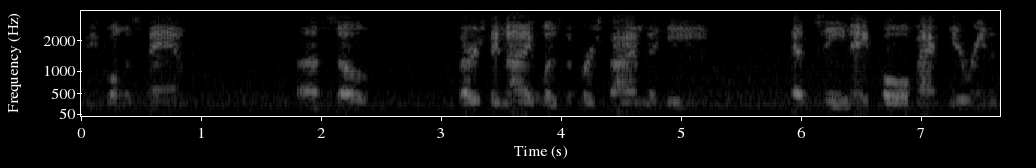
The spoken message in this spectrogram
people in the stands. Uh, so Thursday night was the first time that he had seen a full Mackey Arena.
